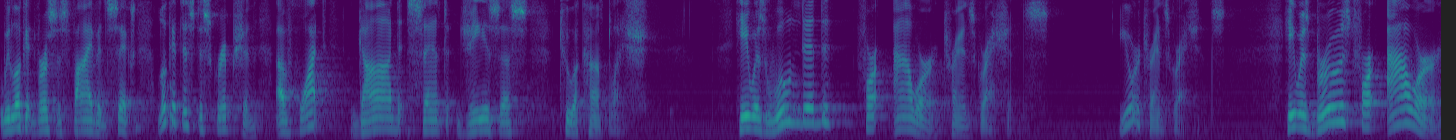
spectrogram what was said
we look at verses 5 and 6. Look at this description of what God sent Jesus to accomplish. He was wounded for our transgressions, your transgressions. He was bruised for our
